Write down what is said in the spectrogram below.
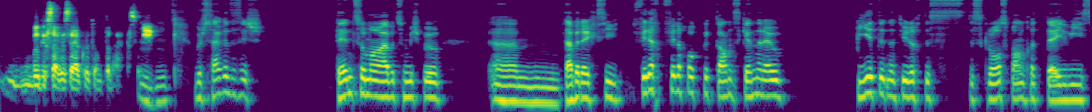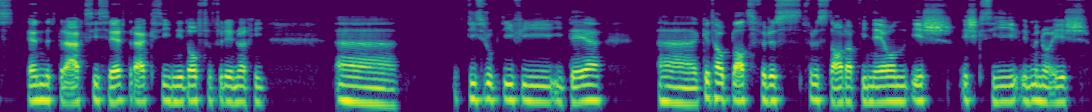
würde ich sagen, sehr gut unterwegs ist. Mhm. Würdest du sagen, das ist dann zumal eben zum Beispiel ähm, der Bereich gewesen, vielleicht, vielleicht auch ganz generell bietet natürlich das, das Grossbanken teilweise eher träge sehr träge nicht offen für irgendwelche äh, disruptive Ideen. Äh, gibt halt Platz für ein, für ein Startup wie Neon ist, ist war, immer noch ist.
